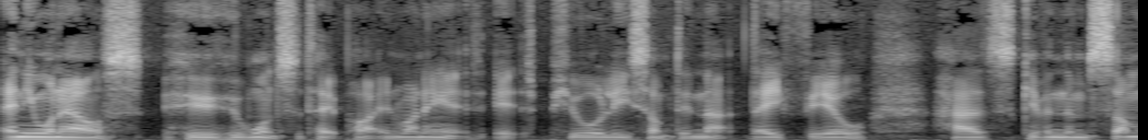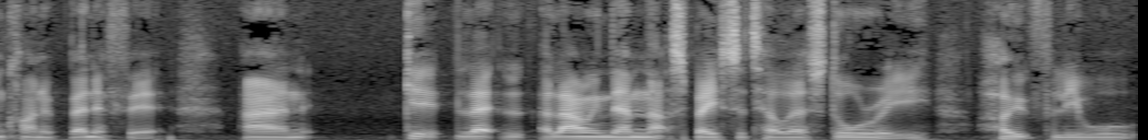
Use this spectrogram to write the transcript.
anyone else who, who wants to take part in running it. It's purely something that they feel has given them some kind of benefit, and get, let, allowing them that space to tell their story hopefully will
